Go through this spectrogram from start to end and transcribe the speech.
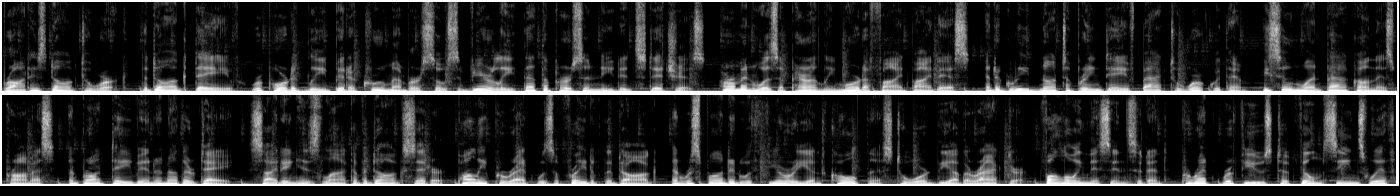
brought his dog to work. The dog, Dave, reportedly bit a crew member so severely that the person needed stitches. Harmon was apparently mortified by this and agreed not to bring Dave back to work with him. He soon went back on this promise and brought Dave in another day, citing his lack of a dog sitter. Pauley Perrette was afraid of the dog and responded with fury and coldness toward the other actor. Following this incident, Perrette refused to film scenes with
